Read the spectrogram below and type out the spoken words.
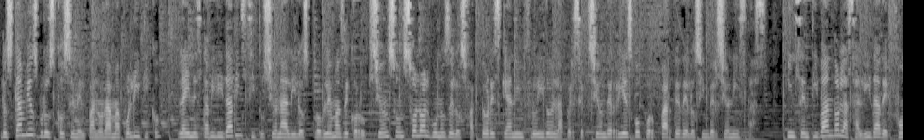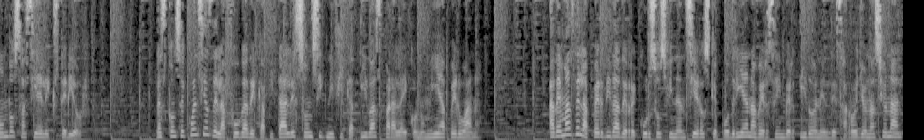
Los cambios bruscos en el panorama político, la inestabilidad institucional y los problemas de corrupción son solo algunos de los factores que han influido en la percepción de riesgo por parte de los inversionistas, incentivando la salida de fondos hacia el exterior. Las consecuencias de la fuga de capitales son significativas para la economía peruana. Además de la pérdida de recursos financieros que podrían haberse invertido en el desarrollo nacional,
